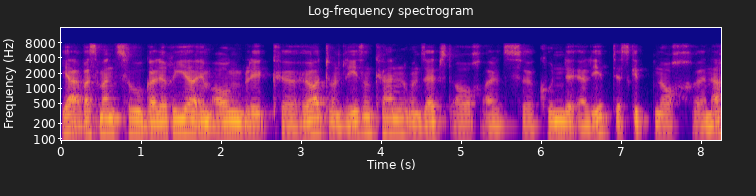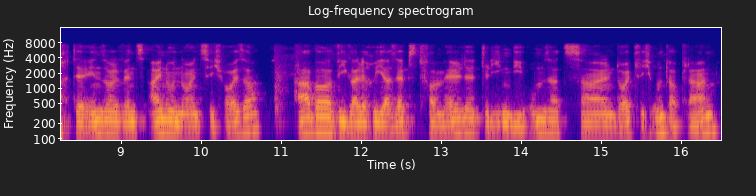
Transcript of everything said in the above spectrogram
Ja, was man zu Galeria im Augenblick äh, hört und lesen kann und selbst auch als äh, Kunde erlebt. Es gibt noch äh, nach der Insolvenz 91 Häuser. Aber wie Galeria selbst vermeldet, liegen die Umsatzzahlen deutlich unter Plan.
